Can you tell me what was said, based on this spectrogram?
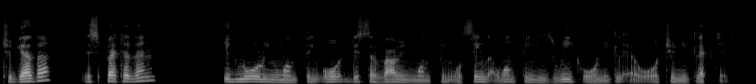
together, it's better than ignoring one thing or disavowing one thing or saying that one thing is weak or neglect or to neglect it.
